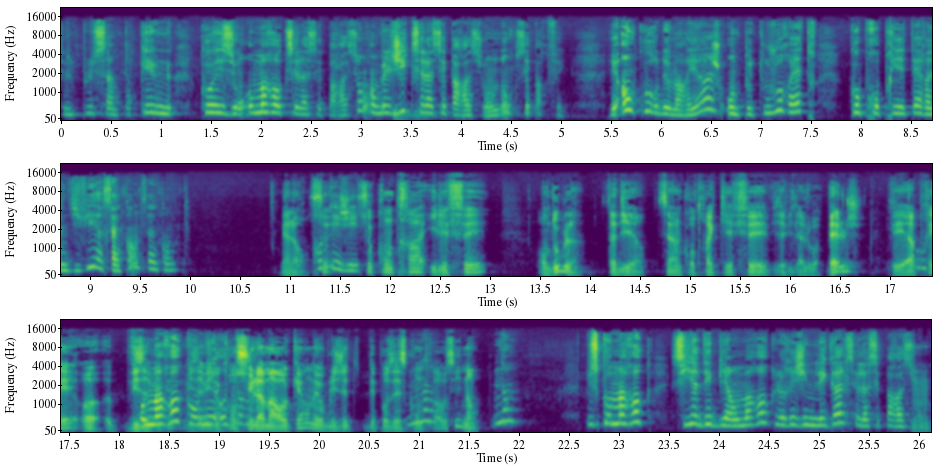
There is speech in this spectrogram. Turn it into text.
C'est le plus simple pour qu'il y ait une cohésion. Au Maroc, c'est la séparation. En Belgique, c'est la séparation. Donc, c'est parfait. Et en cours de mariage, on peut toujours être copropriétaire individu à 50-50. Mais alors, ce, contrat, il est fait en double, c'est-à-dire c'est un contrat qui est fait vis-à-vis de la loi belge. Et après, euh, vis-à-vis Maroc, du, autom- consulat marocain, on est obligé de déposer ce Non. contrat aussi, non? Non. Puisqu'au Maroc, s'il y a des biens au Maroc, le régime légal, c'est la séparation. Mhm.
